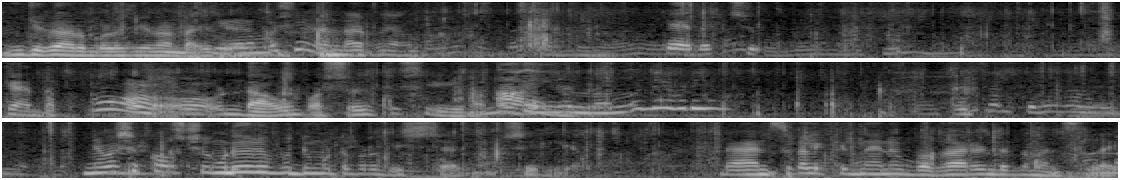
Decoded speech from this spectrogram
എനിക്ക് കയറുമ്പോൾ ക്ഷീണം ഉണ്ടായില്ല കയറുമ്പോൾ ക്ഷീണം ഉണ്ടായിരുന്നു കിതച്ചു. കിതപ്പോ ഉണ്ടാവും പക്ഷെ ക്ഷീണം ഞാൻ പക്ഷെ കുറച്ചും കൂടി ഒരു ബുദ്ധിമുട്ട് പ്രതീക്ഷിച്ചായിരുന്നു. പക്ഷെ ഇല്ല. ഡാൻസ് കളിക്കുന്നതിന് ഉപകാരം ഉണ്ടെന്ന് മനസ്സിലായി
